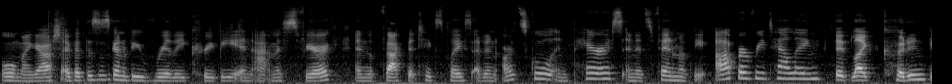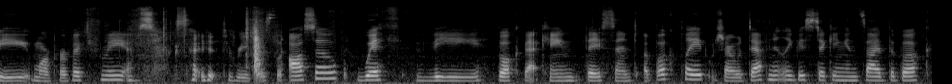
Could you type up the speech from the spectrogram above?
Oh my gosh, I bet this is going to be really creepy and atmospheric. And the fact that it takes place at an art school in Paris and it's Phantom of the Opera retelling, it like couldn't be more perfect for me. I'm so excited to read this. Also, with the book that came, they sent a book plate, which I will definitely be sticking inside the book.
